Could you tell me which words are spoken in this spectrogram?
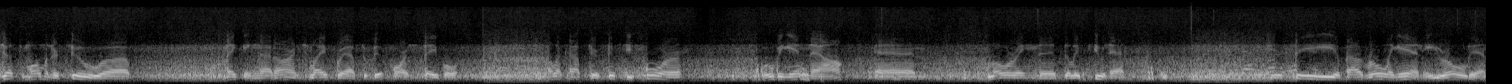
just a moment or two uh, making that orange life raft a bit more stable. Helicopter 54 moving in now and lowering the Billy. You see about rolling in. He rolled in.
